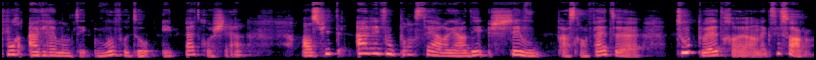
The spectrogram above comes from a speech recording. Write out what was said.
pour agrémenter vos photos et pas trop cher. Ensuite, avez-vous pensé à regarder chez vous? Parce qu'en fait, tout peut être un accessoire.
